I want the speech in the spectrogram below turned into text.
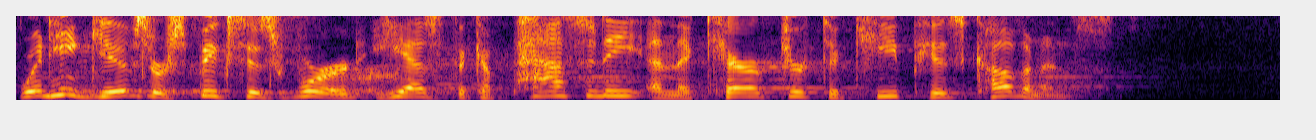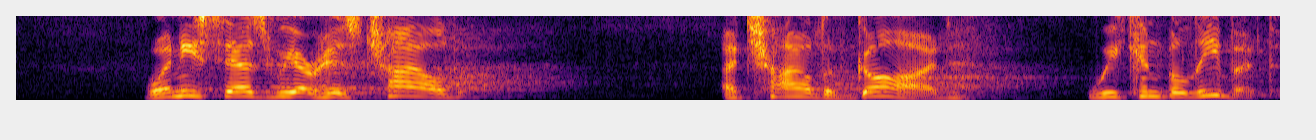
When he gives or speaks his word, he has the capacity and the character to keep his covenants. When he says we are his child, a child of God, we can believe it.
